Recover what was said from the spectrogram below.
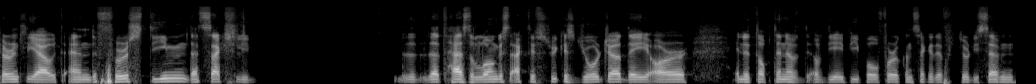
currently out, and the first team that's actually that has the longest active streak is Georgia. They are in the top 10 of the, of the AP poll for a consecutive 37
